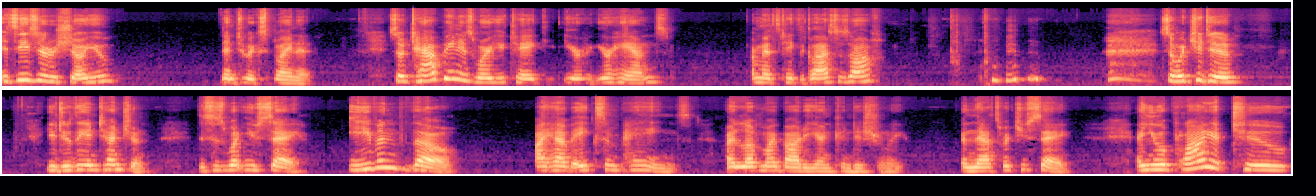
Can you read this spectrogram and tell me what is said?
it's easier to show you than to explain it. So tapping is where you take your your hands. I'm going to take the glasses off. so what you do, you do the intention. This is what you say. Even though I have aches and pains, I love my body unconditionally. And that's what you say. And you apply it to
